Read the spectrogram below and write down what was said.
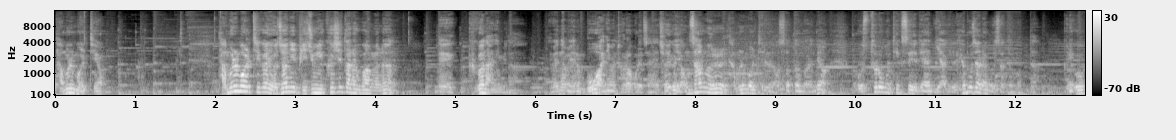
다물 멀티요. 다물 멀티가 여전히 비중이 크시다라고 하면은 네 그건 아닙니다. 왜냐면 얘는 뭐 아니면 도라고 그랬잖아요. 저희가 영상을 다물 멀티를 넣었었던 거는요. 고스트 로보틱스에 대한 이야기를 해보자라고 있었던 겁니다. 그리고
